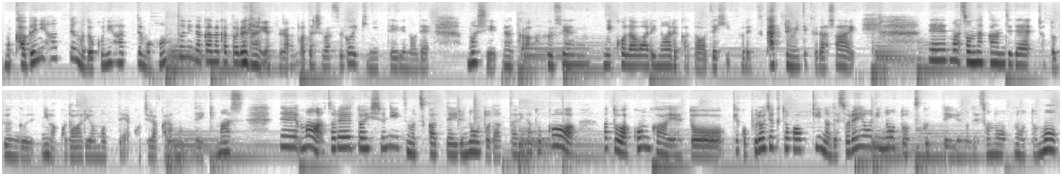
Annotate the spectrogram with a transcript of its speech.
もう壁に貼ってもどこに貼っても本当になかなか取れないやつが私はすごい気に入っているのでもしなんか付箋にこだわりのある方は是非それ使ってみてください。でまあそんな感じでちょっと文具にはこだわりを持ってこちらから持っていきます。でまあそれと一緒にいつも使っているノートだったりだとかあとは今回、えっと、結構プロジェクトが大きいので、それ用にノートを作っているので、そのノートも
